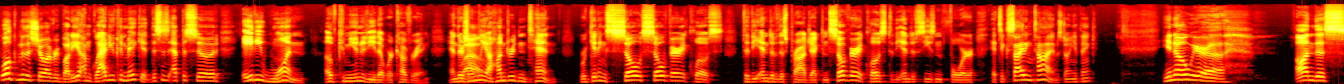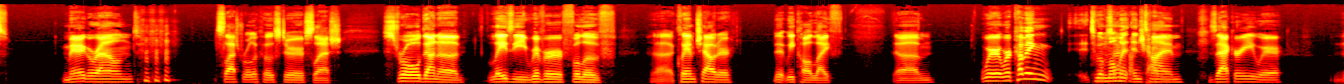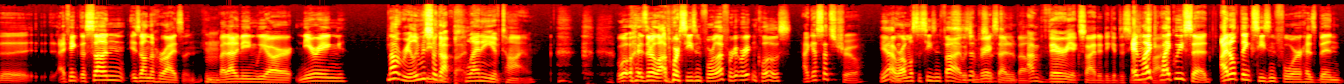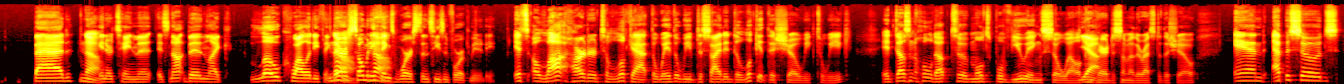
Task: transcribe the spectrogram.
Welcome to the show, everybody. I'm glad you can make it. This is episode 81 of Community that we're covering, and there's Wow. only 110. We're getting so, so very close to the end of this project and so very close to the end of season four. It's exciting times, don't you think? You know, we're uh, on this merry-go-round slash roller coaster slash stroll down a lazy river full of uh, clam chowder that we call life. Um, we're we're coming to What a moment in chowder? time, Zachary, where the I think the sun is on the horizon. Hmm. By that I mean we are nearing Not really. We still got five. plenty of time. Well, is there a lot more season four left? We're, we're getting close. I guess that's true. Yeah, we're almost to season five, which I'm very excited 10. about. I'm very excited to get to season and like five. like we've said, I don't think season four has been bad no, entertainment. It's not been like low quality thing. there are so many no. things worse than season four of Community. It's a lot harder to look at the way that we've decided to look at this show week to week. It doesn't hold up to multiple viewings so well Yeah. compared to some of the rest of the show. And episodes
